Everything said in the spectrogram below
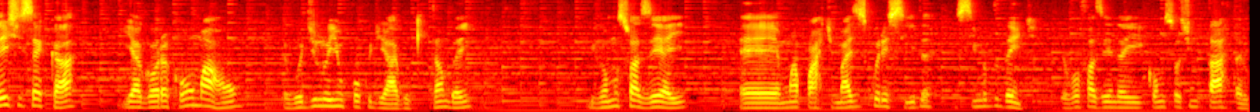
Deixe secar e agora com o marrom eu vou diluir um pouco de água aqui também e vamos fazer aí é, uma parte mais escurecida em cima do dente. Eu vou fazendo aí como se fosse um tártaro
